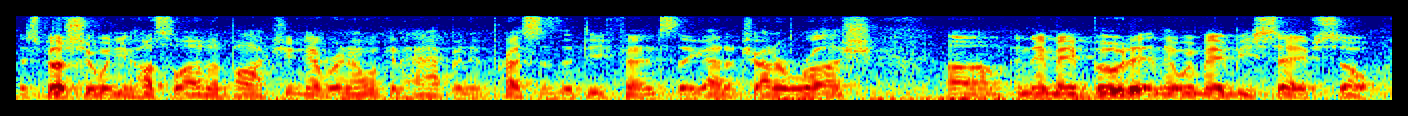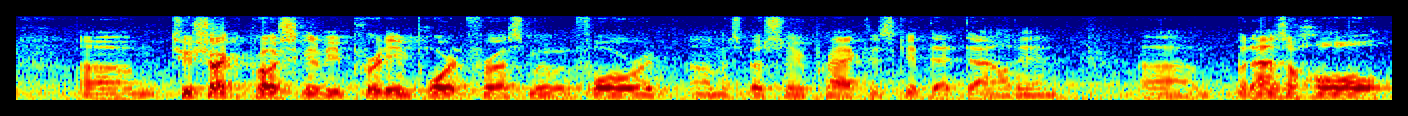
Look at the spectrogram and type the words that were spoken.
especially when you hustle out of the box. You never know what can happen. It presses the defense. They got to try to rush, um, and they may boot it, and then we may be safe. So. Um, two strike approach is going to be pretty important for us moving forward, um, especially in practice. Get that dialed in. Um, but as a whole,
